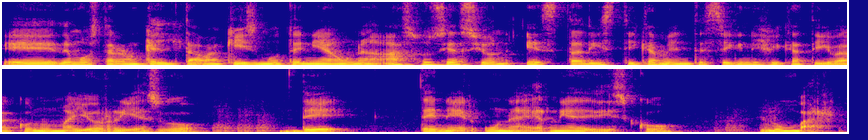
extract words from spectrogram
eh, demostraron que el tabaquismo tenía una asociación estadísticamente significativa con un mayor riesgo de tener una hernia de disco lumbar.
